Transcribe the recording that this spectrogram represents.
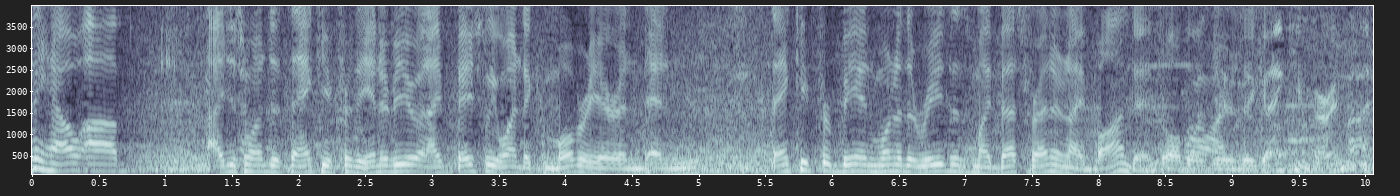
Anyhow, uh, I just wanted to thank you for the interview, and I basically wanted to come over here and, and thank you for being one of the reasons my best friend and I bonded all those Well, I- years ago. Thank you very much.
